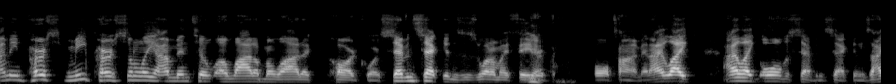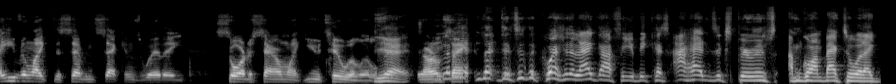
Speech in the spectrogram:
I mean, pers- me personally, I'm into a lot of melodic hardcore. Seven Seconds is one of my favorite of all time, and I like I like all the Seven Seconds. I even like the Seven Seconds where they sort of sound like U2 a little bit. You know what I'm saying? me- let- this is the question that I got for you because I had this experience. I'm going back to what I,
